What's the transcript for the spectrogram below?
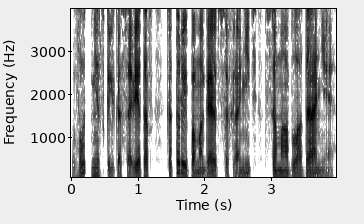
Вот несколько советов, которые помогают сохранить самообладание.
